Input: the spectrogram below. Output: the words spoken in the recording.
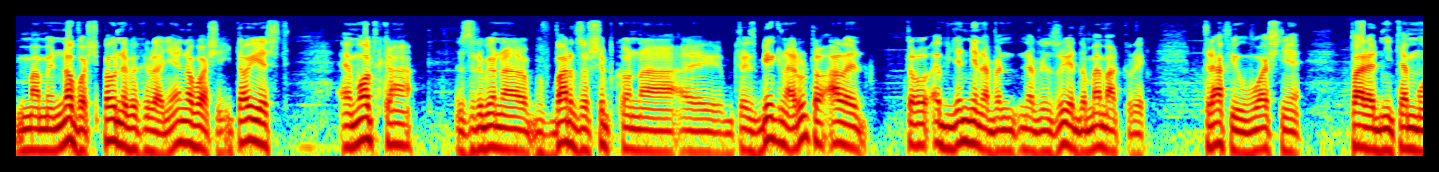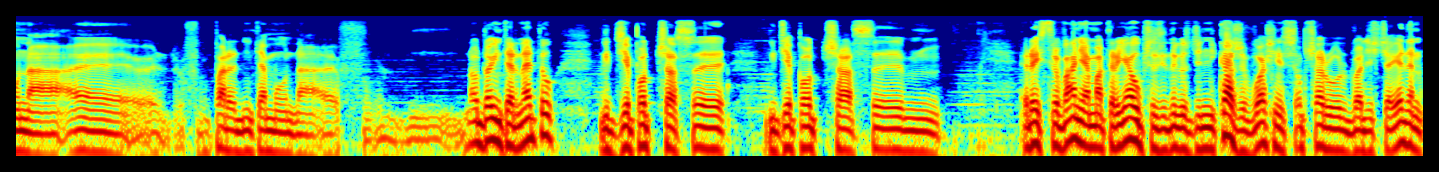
Mamy nowość, pełne wychylenie. No właśnie, i to jest emotka zrobiona bardzo szybko na. e, To jest bieg Naruto, ale to ewidentnie nawią- nawiązuje do mema, który trafił właśnie parę dni temu na. e, Parę dni temu na. No, do internetu, gdzie podczas. Gdzie podczas. rejestrowania materiału przez jednego z dziennikarzy właśnie z obszaru 21 e,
